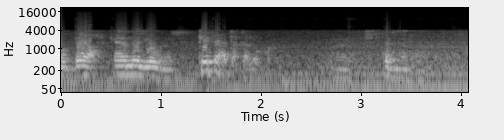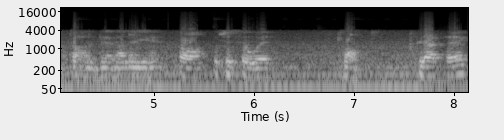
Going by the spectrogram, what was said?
وضاح كامل يونس كيف اعتقلوك؟ استنى فتحوا الباب علي اه وشو سويت؟ طلعت طلعت هيك؟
